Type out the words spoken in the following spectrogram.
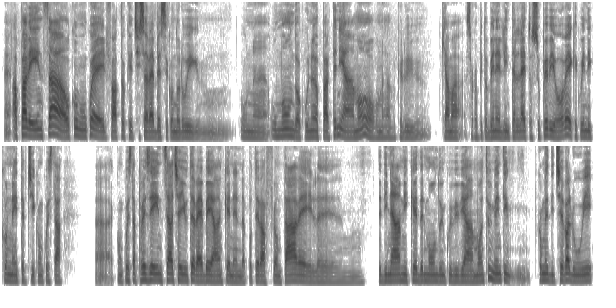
eh, apparenza o comunque il fatto che ci sarebbe secondo lui un, un mondo a cui noi apparteniamo, una, che lui chiama, se ho capito bene, l'intelletto superiore e che quindi connetterci con questa, uh, con questa presenza ci aiuterebbe anche nel poter affrontare il, le dinamiche del mondo in cui viviamo. Altrimenti, come diceva lui,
